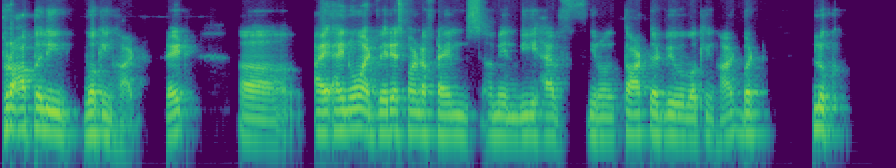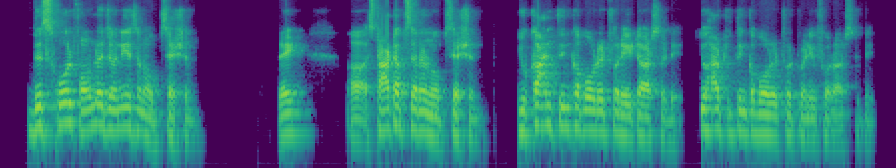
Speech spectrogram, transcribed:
properly working hard, right? Uh, I, I know at various point of times, I mean, we have you know thought that we were working hard, but look, this whole founder journey is an obsession, right? Uh, startups are an obsession you can't think about it for eight hours a day. You have to think about it for 24 hours a day.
